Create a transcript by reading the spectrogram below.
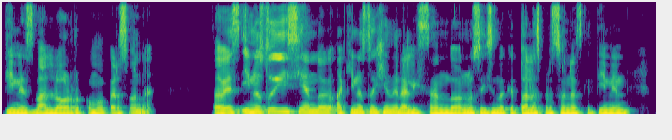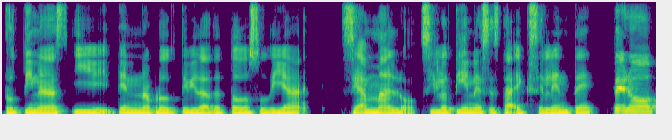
tienes valor como persona. ¿Sabes? Y no estoy diciendo, aquí no estoy generalizando, no estoy diciendo que todas las personas que tienen rutinas y tienen una productividad de todo su día sea malo. Si lo tienes, está excelente, pero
